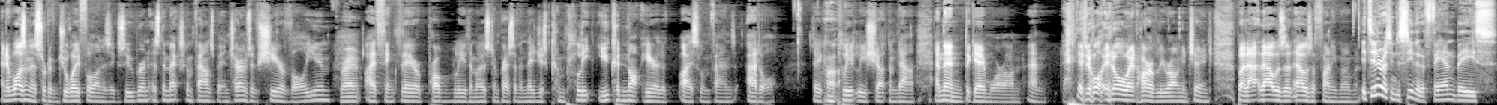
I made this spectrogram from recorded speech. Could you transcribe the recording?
and it wasn't as sort of joyful and as exuberant as the Mexican fans, but in terms of sheer volume, Right. I think they are probably the most impressive. And they just complete, you could not hear the Iceland fans at all. They completely shut them down. And then the game wore on and it all, it all went horribly wrong and changed. But that, that was a, that was a funny moment. It's interesting to see that a fan base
